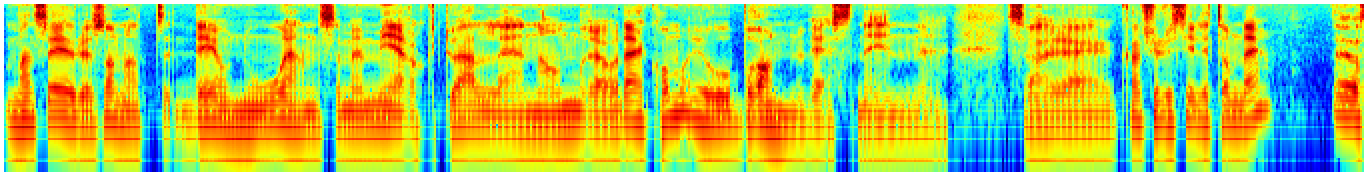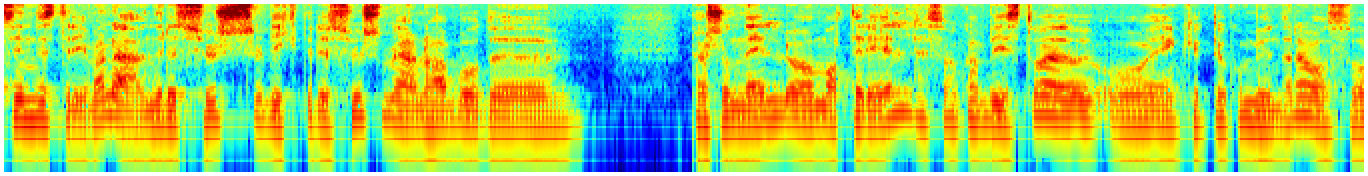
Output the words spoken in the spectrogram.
men så er jo det sånn at det er jo noen som er mer aktuelle enn andre, og der kommer jo brannvesenet inn. eh, Sverre, kan ikke du si litt om det? Er altså Industrivern er jo en ressurs, viktig ressurs som gjerne har både personell og materiell som kan bistå. Og enkelte kommuner er også,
